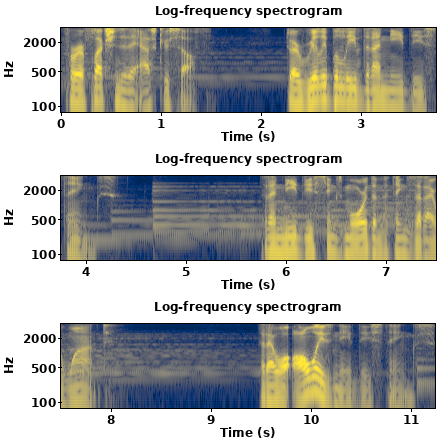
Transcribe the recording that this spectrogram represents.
For reflection today, ask yourself Do I really believe that I need these things? That I need these things more than the things that I want, that I will always need these things,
